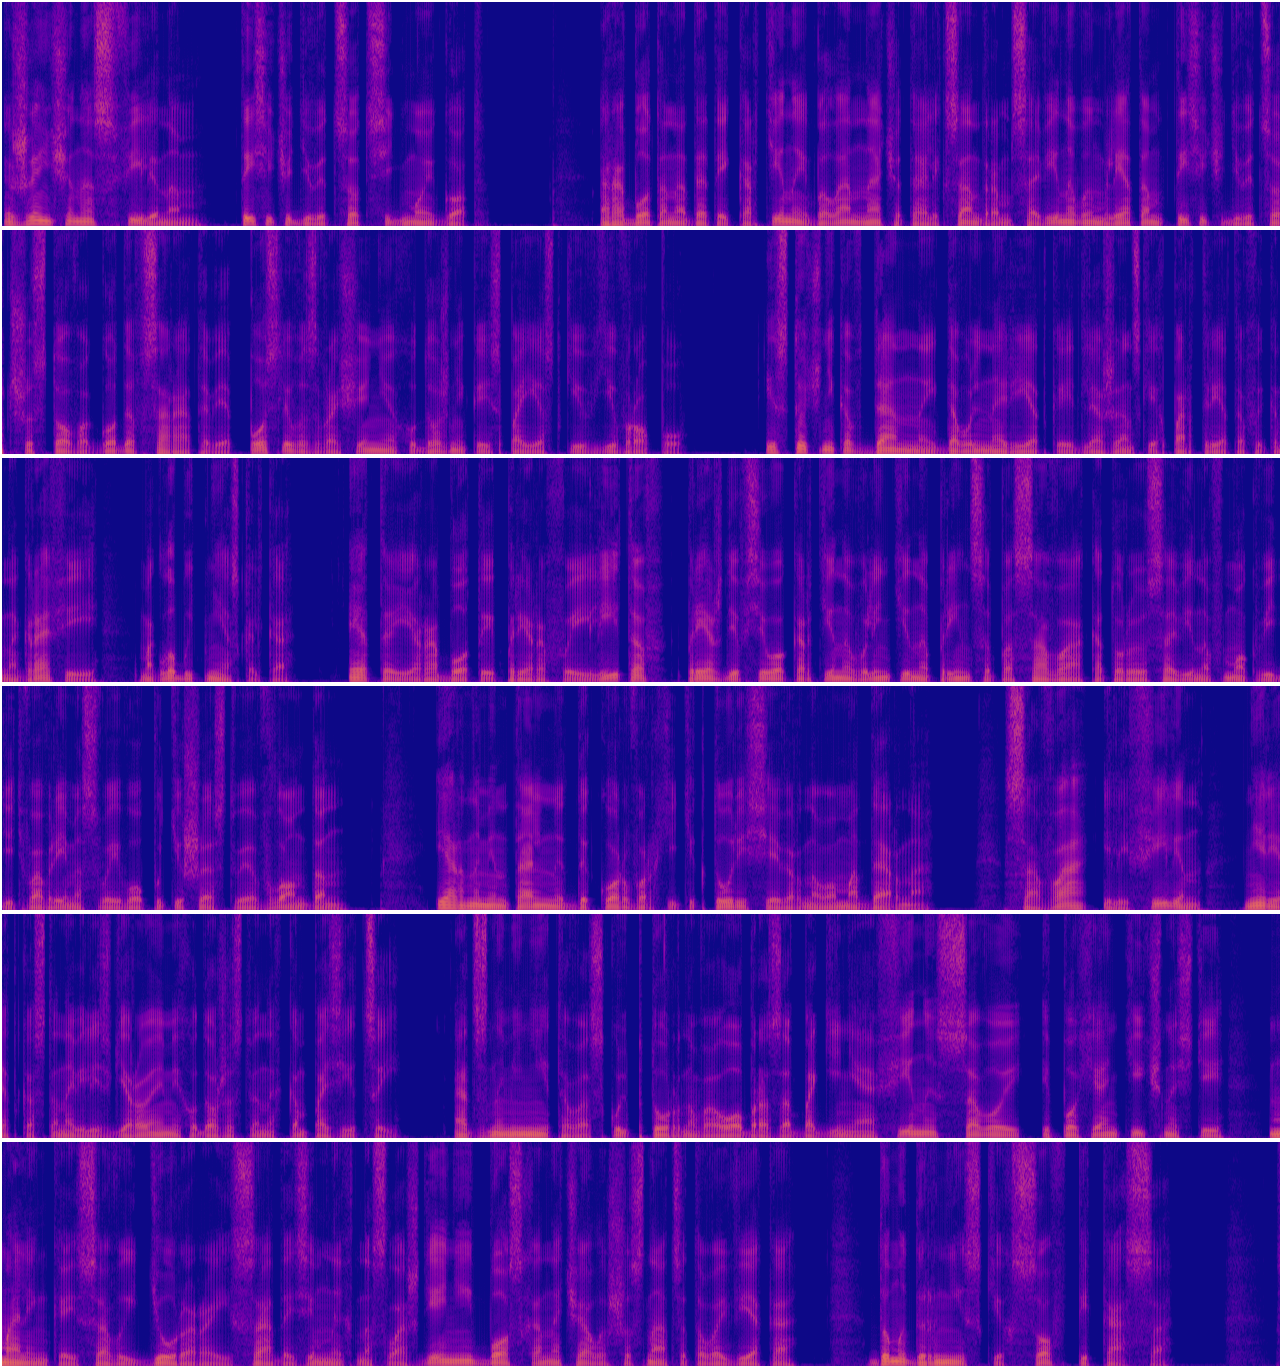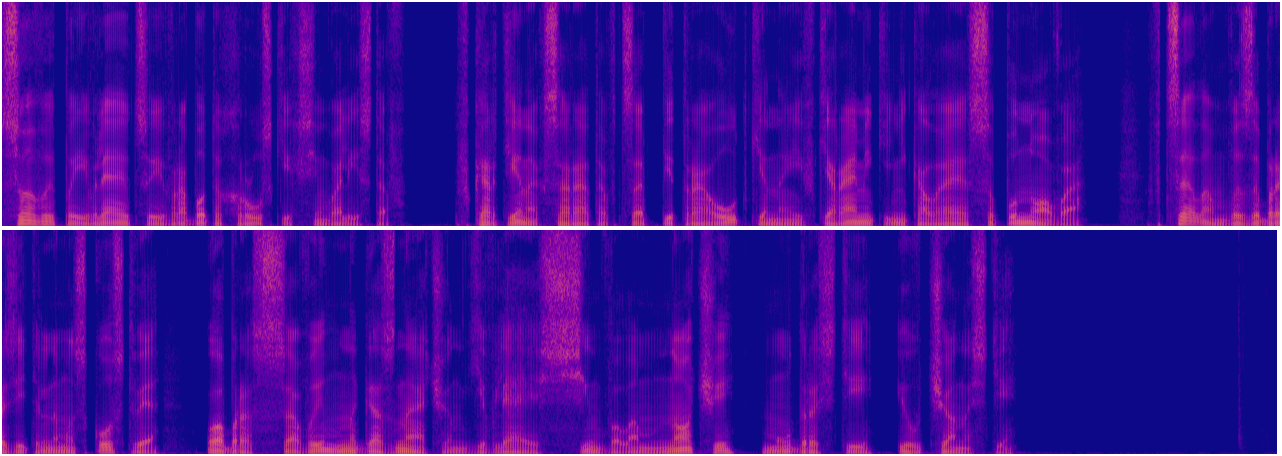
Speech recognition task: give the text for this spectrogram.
Женщина с филином. 1907 год. Работа над этой картиной была начата Александром Савиновым летом 1906 года в Саратове после возвращения художника из поездки в Европу. Источников данной, довольно редкой для женских портретов иконографии, могло быть несколько. Этой работы прерафаэлитов, прежде всего картина Валентина Принципа «Сова», которую Савинов мог видеть во время своего путешествия в Лондон, и орнаментальный декор в архитектуре северного модерна. Сова или филин нередко становились героями художественных композиций. От знаменитого скульптурного образа богини Афины с совой эпохи античности, маленькой совы Дюрера и сада земных наслаждений Босха начала XVI века, до модернистских сов Пикассо. Совы появляются и в работах русских символистов. В картинах саратовца Петра Уткина и в керамике Николая Сапунова. В целом в изобразительном искусстве образ совы многозначен, являясь символом ночи, мудрости и учености.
